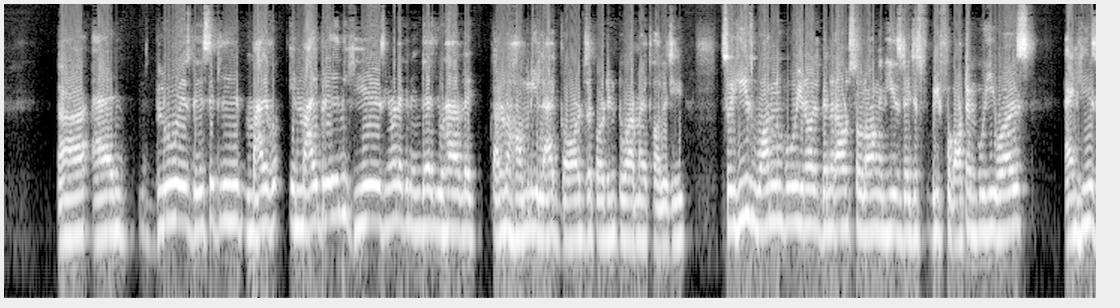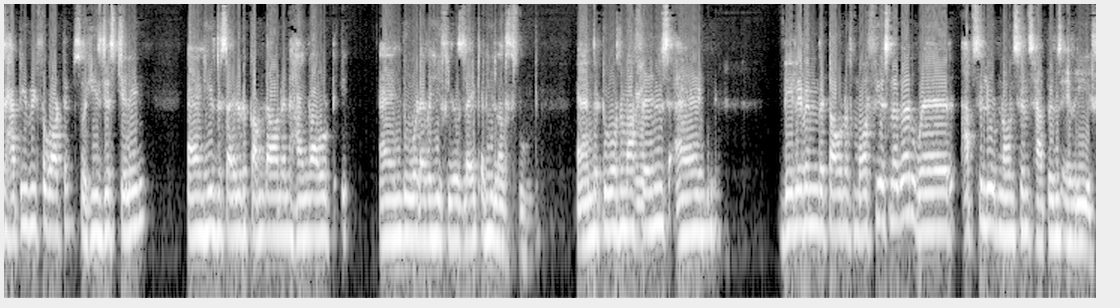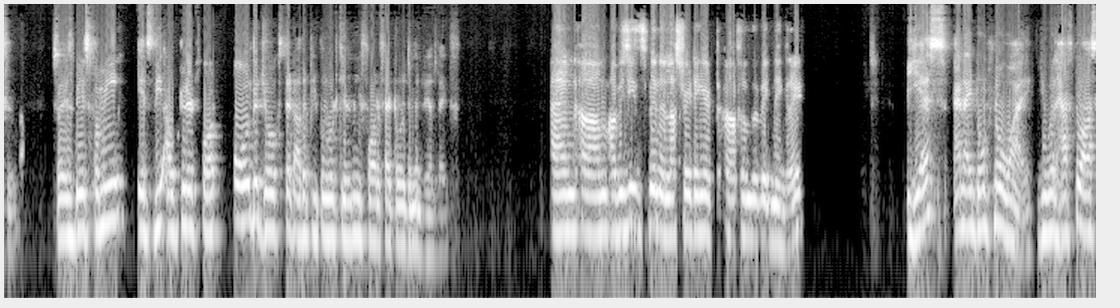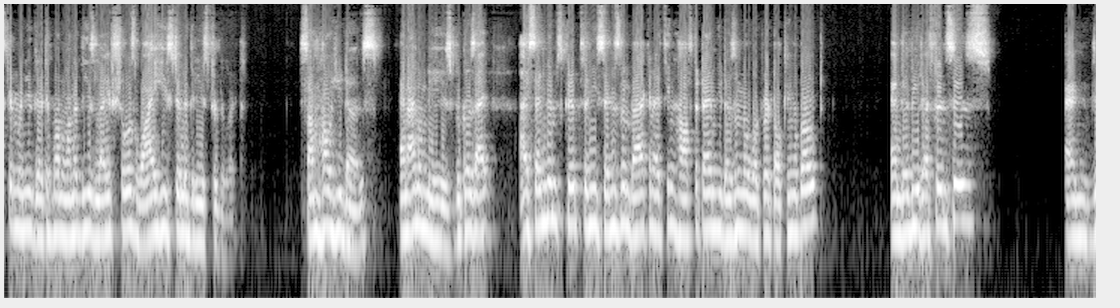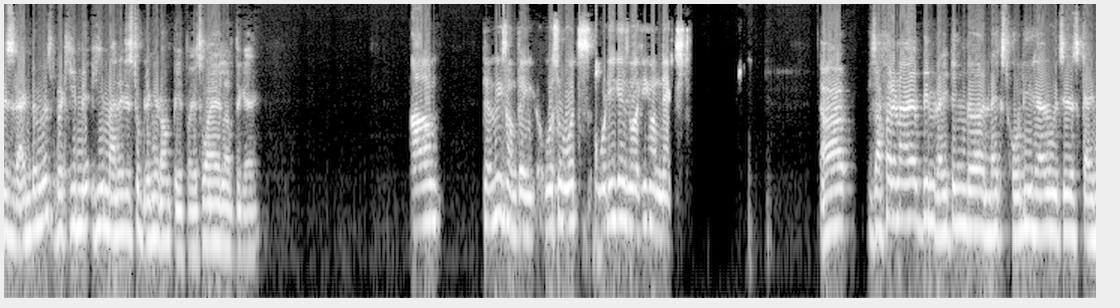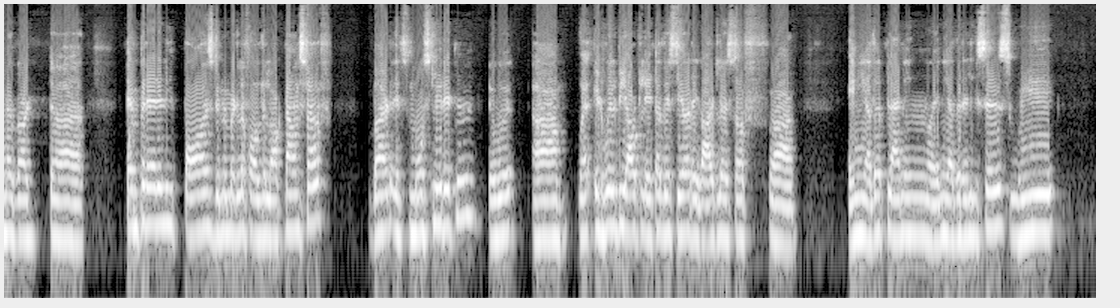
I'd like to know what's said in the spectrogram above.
Uh, and blue is basically my in my brain. He is you know like in India you have like I don't know how many lakh gods according to our mythology. So he's one who you know has been around so long and he's just we forgotten who he was, and he's happy we forgotten. So he's just chilling, and he's decided to come down and hang out and do whatever he feels like, and he loves food. And the two of them are friends, and they live in the town of Morpheus Nagar, where absolute nonsense happens every issue. So it's based for me, it's the outlet for all the jokes that other people would kill me for if I told them in real life. And um, Abhijit's been illustrating it uh, from the beginning, right? Yes, and I don't know why. You will have to ask him when you get him on one of these live shows why he still agrees to do it. Somehow he does, and I'm amazed because I I send him scripts and he sends them back, and I think half the time he doesn't know what we're talking about, and there'll be references and just randomness, but he he manages to bring it on paper. It's why I love the guy. Um, tell me something. So, what's what are you guys working on next? Uh, Zafar and I have been writing the next Holy Hell, which is kind of got uh, temporarily paused in the middle of all the lockdown stuff, but it's mostly written. It will, uh, it will be out later this year, regardless of uh, any other planning or any other releases. We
